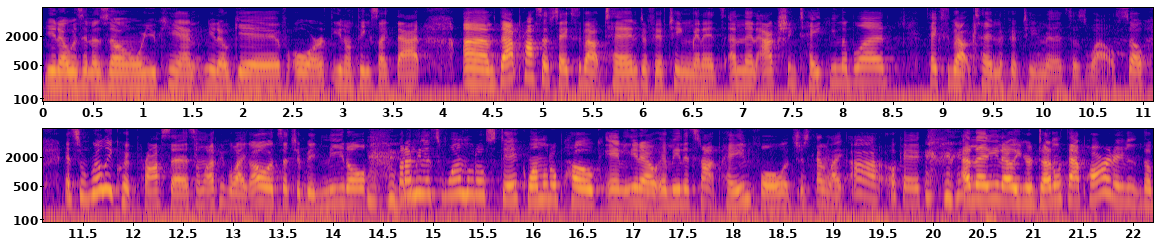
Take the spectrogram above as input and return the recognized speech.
you know is in a zone where you can't you know give or you know things like that. Um, that process takes about 10 to 15 minutes, and then actually taking the blood takes about 10 to 15 minutes as well. So it's a really quick process. A lot of people are like, oh, it's such a big needle. but I mean, it's one little stick, one little poke, and you know, I mean, it's not painful. It's just kind of like, ah, okay. and then, you know, you're done with that part and the,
